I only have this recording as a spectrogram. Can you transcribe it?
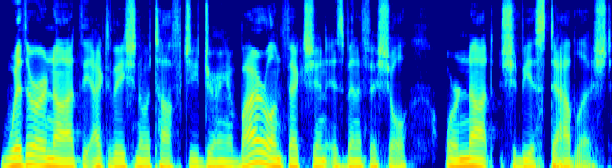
whether or not the activation of autophagy during a viral infection is beneficial or not should be established.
